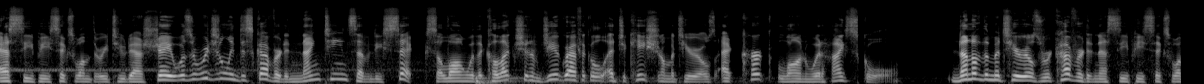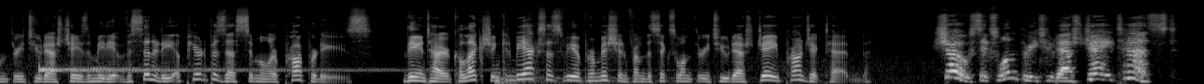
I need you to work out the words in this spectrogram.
SCP 6132 J was originally discovered in 1976 along with a collection of geographical educational materials at Kirk Lawnwood High School. None of the materials recovered in SCP 6132 J's immediate vicinity appear to possess similar properties. The entire collection can be accessed via permission from the 6132 J project head. Show 6132 J test.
